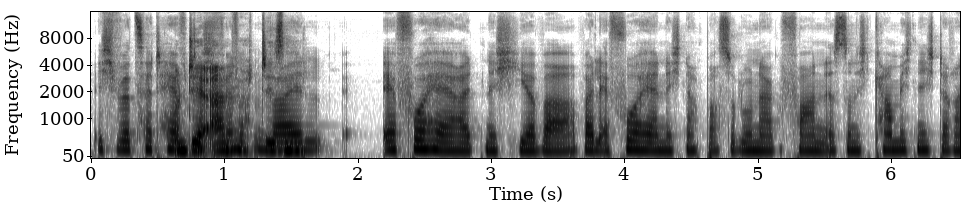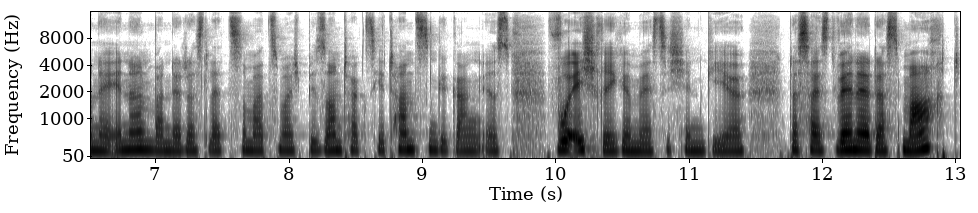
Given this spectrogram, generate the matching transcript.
Ich würde es halt heftig und dir einfach finden, diesen, weil er vorher halt nicht hier war, weil er vorher nicht nach Barcelona gefahren ist. Und ich kann mich nicht daran erinnern, wann er das letzte Mal zum Beispiel sonntags hier tanzen gegangen ist, wo ich regelmäßig hingehe. Das heißt, wenn er das macht,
